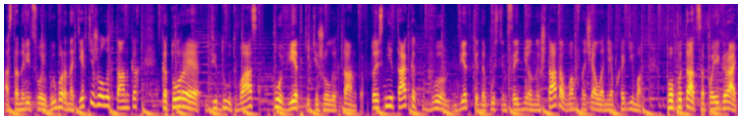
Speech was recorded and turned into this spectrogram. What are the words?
остановить свой выбор на тех тяжелых танках, которые ведут вас по ветке тяжелых танков. То есть не так, как в ветке, допустим, Соединенных Штатов, вам сначала необходимо попытаться поиграть,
